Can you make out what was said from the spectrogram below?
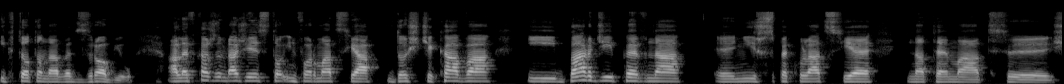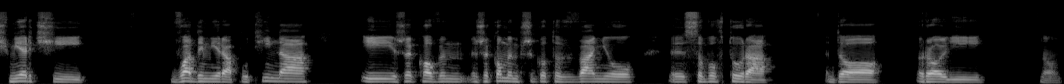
i kto to nawet zrobił. Ale w każdym razie jest to informacja dość ciekawa i bardziej pewna y, niż spekulacje na temat śmierci Władimira Putina i rzekowym, rzekomym przygotowywaniu Sobowtóra do roli no,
